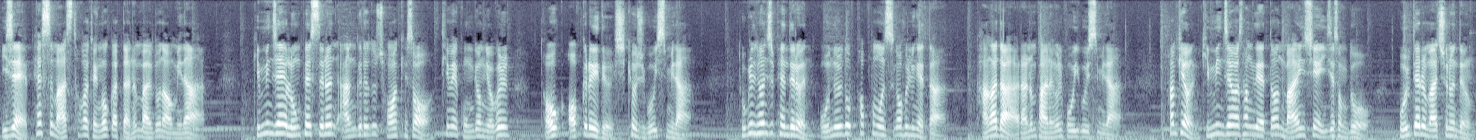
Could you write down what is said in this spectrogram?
이제 패스 마스터가 된 것 같다는 말도 나옵니다. 김민재의 롱패스는 안 그래도 정확해서 팀의 공격력을 더욱 업그레이드 시켜주고 있습니다. 독일 현지 팬들은 오늘도 퍼포먼스가 훌륭했다, 강하다라는 반응을 보이고 있습니다. 한편 김민재와 상대했던 마인시의 이재성도 골대를 맞추는 등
